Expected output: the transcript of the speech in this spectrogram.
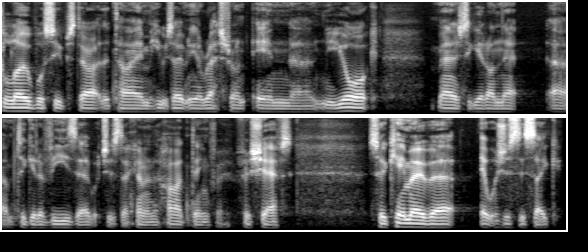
global superstar at the time. He was opening a restaurant in uh, New York. Managed to get on that um, to get a visa, which is the kind of the hard thing for for chefs. So he came over. It was just this like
